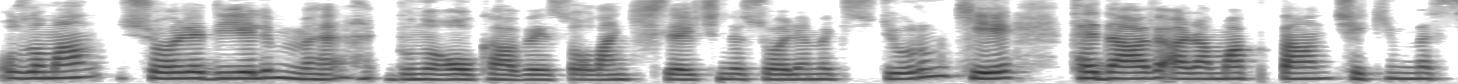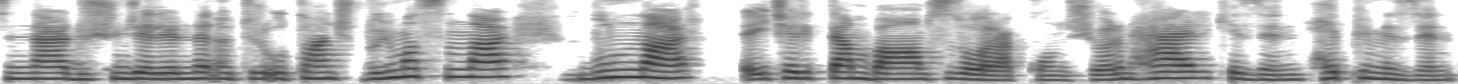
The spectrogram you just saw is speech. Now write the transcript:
O zaman şöyle diyelim mi? Bunu OKB'si olan kişiler için de söylemek istiyorum ki tedavi aramaktan çekinmesinler, düşüncelerinden ötürü utanç duymasınlar. Bunlar e, içerikten bağımsız olarak konuşuyorum. Herkesin, hepimizin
